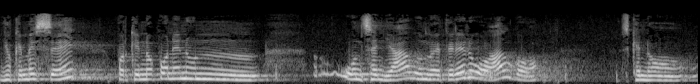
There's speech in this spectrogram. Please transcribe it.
yo que me sé, porque no ponen un, un señal, un letrero o algo. Es que no,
